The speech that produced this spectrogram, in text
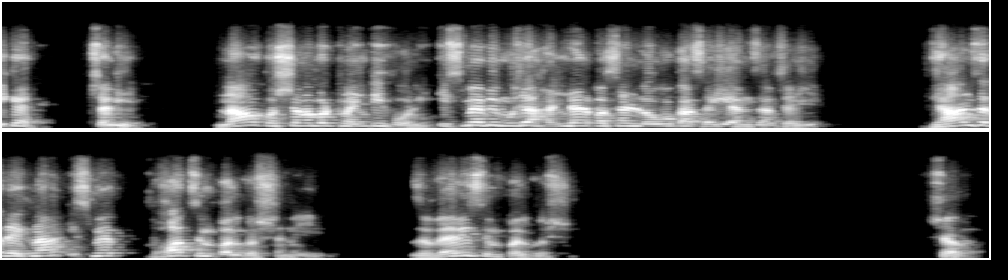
ठीक है? चलिए now question number twenty four इसमें भी मुझे हंड्रेड परसेंट लोगों का सही आंसर चाहिए। ध्यान से देखना, इसमें बहुत सिंपल क्वेश्चन है ये। वेरी सिंपल क्वेश्चन चलो।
